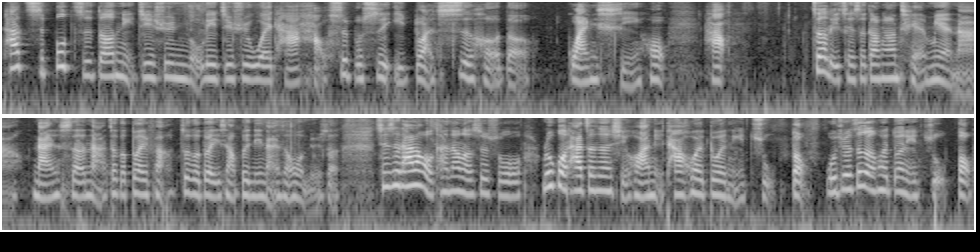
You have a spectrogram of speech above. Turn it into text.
他值不值得你继续努力，继续为他好，是不是一段适合的关系？吼，好。这里其实刚刚前面啊，男生啊，这个对方这个对象不一定男生或女生，其实他让我看到的是说，如果他真正喜欢你，他会对你主动。我觉得这个人会对你主动。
